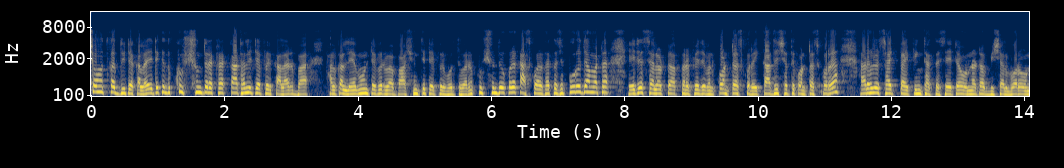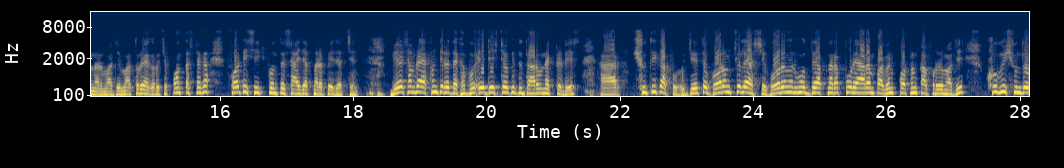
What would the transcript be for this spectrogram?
চমৎকার দুইটা কালার এটা কিন্তু খুব সুন্দর একটা কাঠালি টাইপের কালার বা হালকা লেমন টাইপের বা বাসন্তী টাইপের বলতে পারেন। খুব সুন্দর করে কাজ করা থাকতেছে। পুরো জামাটা, এটা স্যালোডটা আপনারা পেয়ে যাবেন কন্ট্রাস্ট করা, এই কাজের সাথে কন্ট্রাস্ট করা। আর হলো সাইড পাইপিং থাকতেছে। এটা ওনাটা বিশাল বড় ওনার মাঝে। মাত্র এগারোশো পঞ্চাশ টাকা ফর্টি সিক্স পর্যন্ত সাইজ আপনারা পেয়ে যাচ্ছেন। বিয়ার্স আমরা এখন যেটা দেখাবো, এই ড্রেসটাও কিন্তু দারুণ একটা ড্রেস আর সুতি কাপড়, যেহেতু গরম চলে আসছে, গরমের মধ্যে আপনারা পরে আরাম পাবেন কটন কাপড়ের মাঝে। খুবই সুন্দর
